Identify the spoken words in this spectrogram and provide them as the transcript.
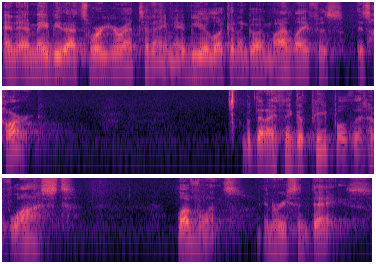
and, and maybe that's where you're at today. Maybe you're looking and going, my life is, is hard. But then I think of people that have lost loved ones in recent days.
